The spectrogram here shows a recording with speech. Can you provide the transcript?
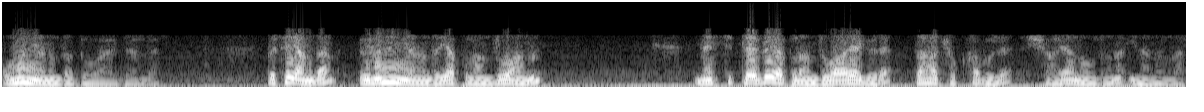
onun yanında dua ederler. Öte yandan ölünün yanında yapılan duanın mescitlerde yapılan duaya göre daha çok kabule şayan olduğuna inanırlar.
